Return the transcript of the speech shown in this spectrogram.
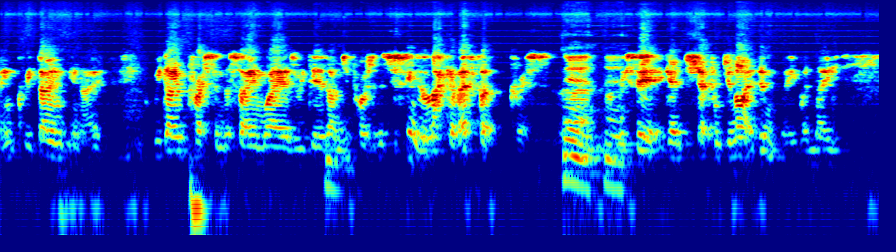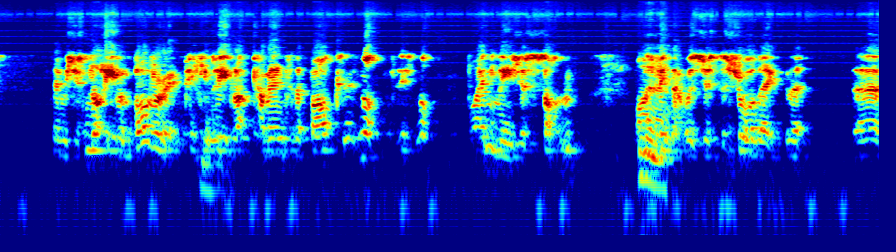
think we don't, you know, we don't press in the same way as we did mm. under Potter. There just seems a lack of effort, Chris. Yeah, um, yeah. We see it against Sheffield United, didn't we? When they they was just not even bothering picking mm. people up coming into the box. It's not it's not by any means just Son. No. I think that was just to show that, that uh,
